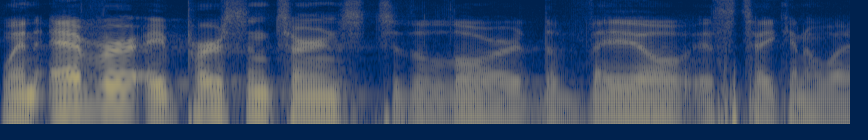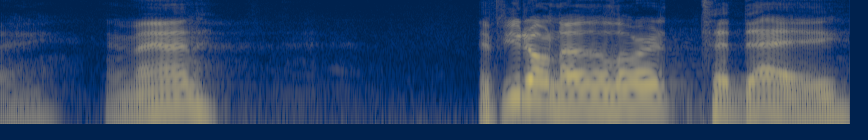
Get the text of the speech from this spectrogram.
Whenever a person turns to the Lord, the veil is taken away. Amen? If you don't know the Lord today,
